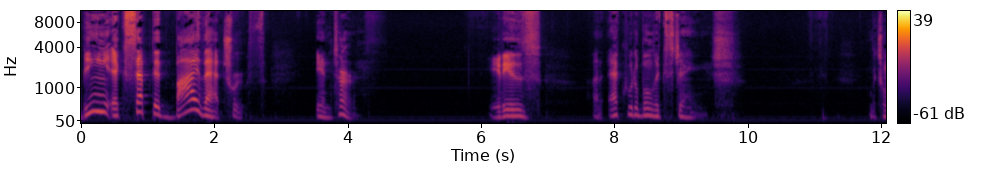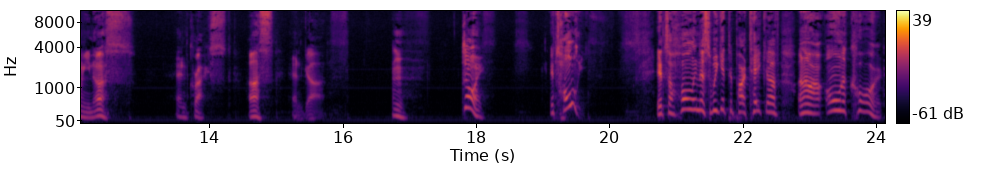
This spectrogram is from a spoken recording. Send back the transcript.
being accepted by that truth in turn. It is an equitable exchange between us and Christ, us and God. Mm. Joy. It's holy. It's a holiness we get to partake of on our own accord.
